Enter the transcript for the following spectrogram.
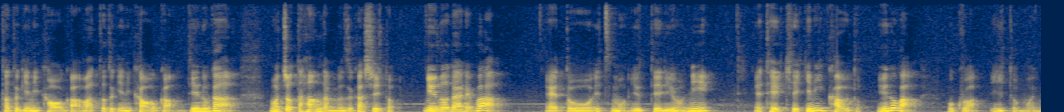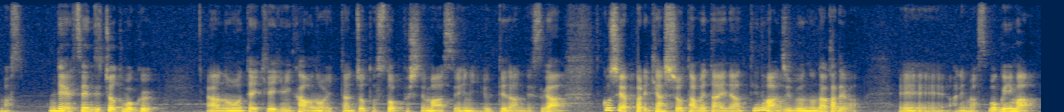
た時に買おうか上がった時に買おうかっていうのがもうちょっと判断難しいというのであれば、えーと、いつも言っているように定期的に買うというのが僕はいいと思います。で先日ちょっと僕あの定期的に買うのを一旦ちょっとストップしてますというふうに言ってたんですが少しやっぱりキャッシュを貯めたいなっていうのは自分の中では、えー、あります。僕今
